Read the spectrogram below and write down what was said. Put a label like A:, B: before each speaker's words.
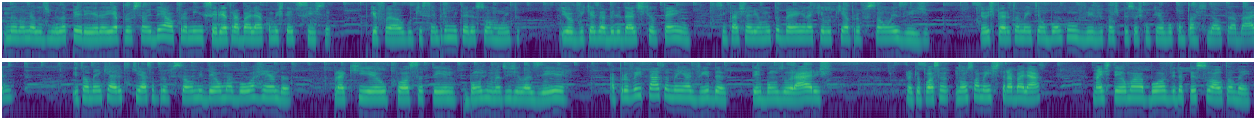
A: Meu nome é Ludmila Pereira e a profissão ideal para mim seria trabalhar como esteticista, porque foi algo que sempre me interessou muito e eu vi que as habilidades que eu tenho se encaixariam muito bem naquilo que a profissão exige. Eu espero também ter um bom convívio com as pessoas com quem eu vou compartilhar o trabalho e também quero que essa profissão me dê uma boa renda para que eu possa ter bons momentos de lazer, aproveitar também a vida, ter bons horários, para que eu possa não somente trabalhar, mas ter uma boa vida pessoal também.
